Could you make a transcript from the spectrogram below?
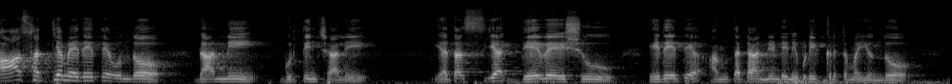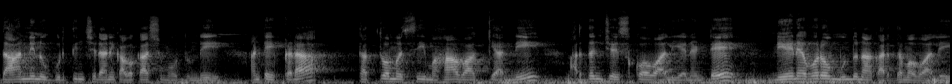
ఆ సత్యం ఏదైతే ఉందో దాన్ని గుర్తించాలి. యతస్య దేవేషు ఏదైతే అంతటా నిండి నిబిడీకృతమయ్యిందో దాన్ని నువ్వు గుర్తించడానికి అవకాశం అవుతుంది అంటే ఇక్కడ తత్వమసి మహావాక్యాన్ని అర్థం చేసుకోవాలి అని అంటే నేనెవరో ముందు నాకు అర్థమవ్వాలి.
